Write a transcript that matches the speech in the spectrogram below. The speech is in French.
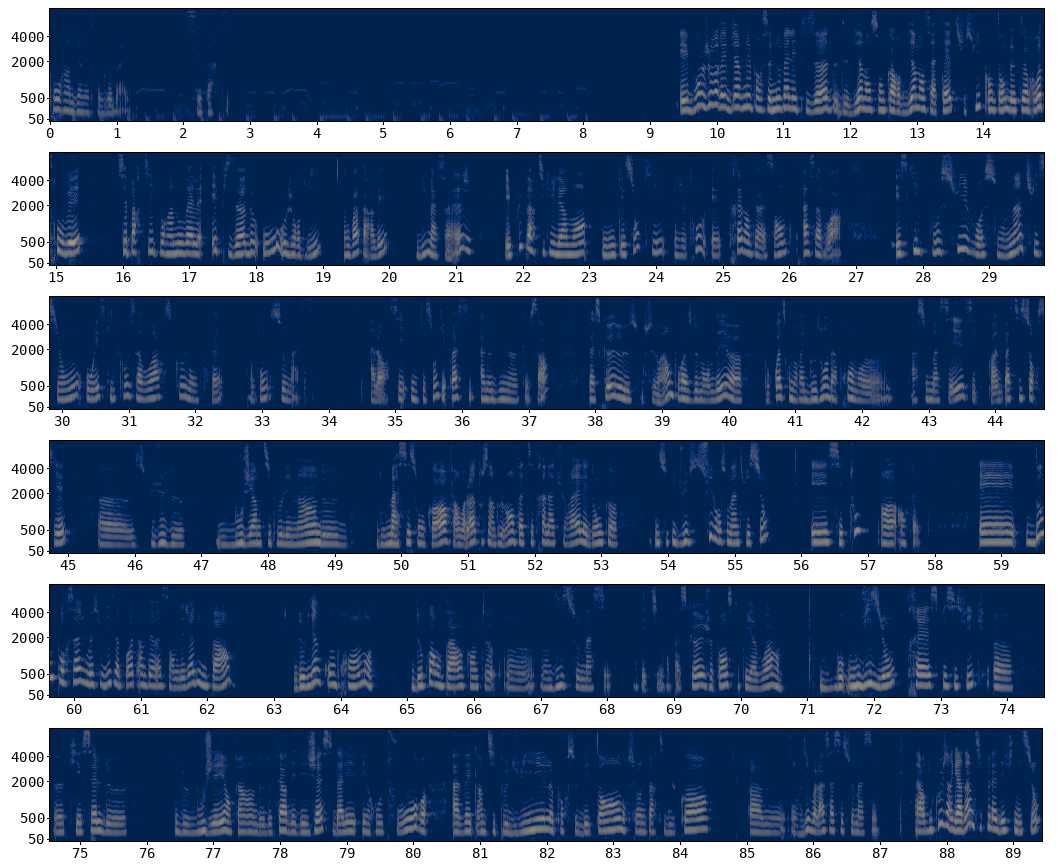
pour un bien-être global. C'est parti. Et bonjour et bienvenue pour ce nouvel épisode de Bien dans son corps, bien dans sa tête. Je suis contente de te retrouver. C'est parti pour un nouvel épisode où aujourd'hui on va parler du massage et plus particulièrement d'une question qui je trouve est très intéressante à savoir est-ce qu'il faut suivre son intuition ou est-ce qu'il faut savoir ce que l'on fait quand on se masse? Alors, c'est une question qui n'est pas si anodine que ça, parce que c'est vrai, on pourrait se demander euh, pourquoi est-ce qu'on aurait besoin d'apprendre euh, à se masser? C'est quand même pas si sorcier. Euh, il suffit juste de bouger un petit peu les mains, de, de masser son corps. Enfin voilà, tout simplement, en fait, c'est très naturel et donc il suffit de suivre son intuition et c'est tout en fait. Et donc pour ça, je me suis dit ça pourrait être intéressant. Déjà d'une part, de bien comprendre de quoi on parle quand euh, on, dit se masser, effectivement. Parce que je pense qu'il peut y avoir une vision très spécifique euh, euh, qui est celle de, de bouger, enfin de, faire des, gestes d'aller et retour avec un petit peu d'huile pour se détendre sur une partie du corps. et on se dit voilà, ça c'est se masser. Alors du coup, j'ai regardé un petit peu la définition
